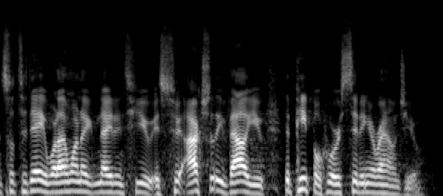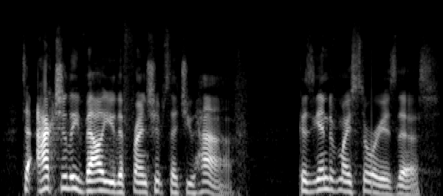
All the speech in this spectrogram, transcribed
And so today, what I want to ignite into you is to actually value the people who are sitting around you to actually value the friendships that you have. Because the end of my story is this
